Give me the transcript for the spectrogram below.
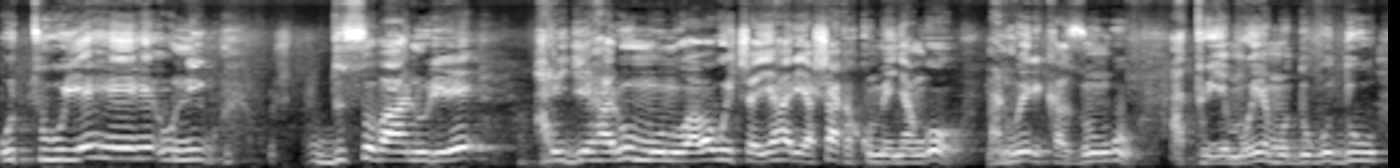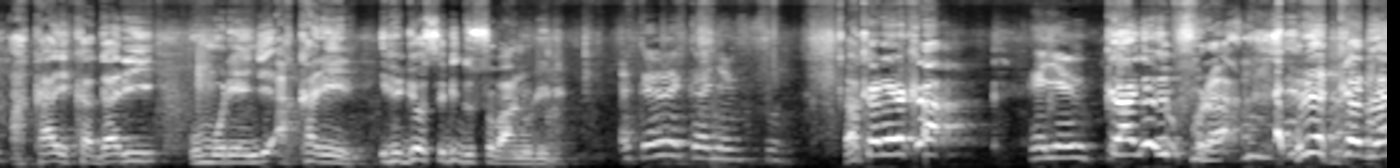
Utuye hehe dusobanurire hari igihe hari umuntu waba wicaye hariya ashaka kumenya ngo manuel kazungu atuye mu mudugudu akahe kagari umurenge akarere? Ibyo byose bidusobanurire. Akarere ka nyabipfura akarere ka ka nyabipfura ka nyabipfura reka da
